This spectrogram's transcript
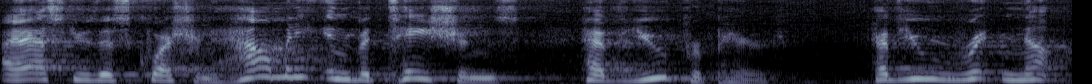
I ask you this question How many invitations have you prepared? Have you written up?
